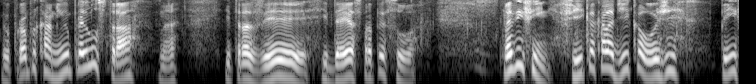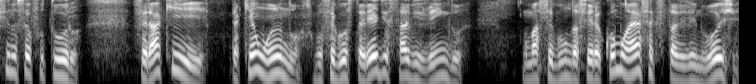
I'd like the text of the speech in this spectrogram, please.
meu próprio caminho para ilustrar né, e trazer ideias para a pessoa. Mas enfim, fica aquela dica hoje, pense no seu futuro. Será que daqui a um ano você gostaria de estar vivendo uma segunda-feira como essa que você está vivendo hoje?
